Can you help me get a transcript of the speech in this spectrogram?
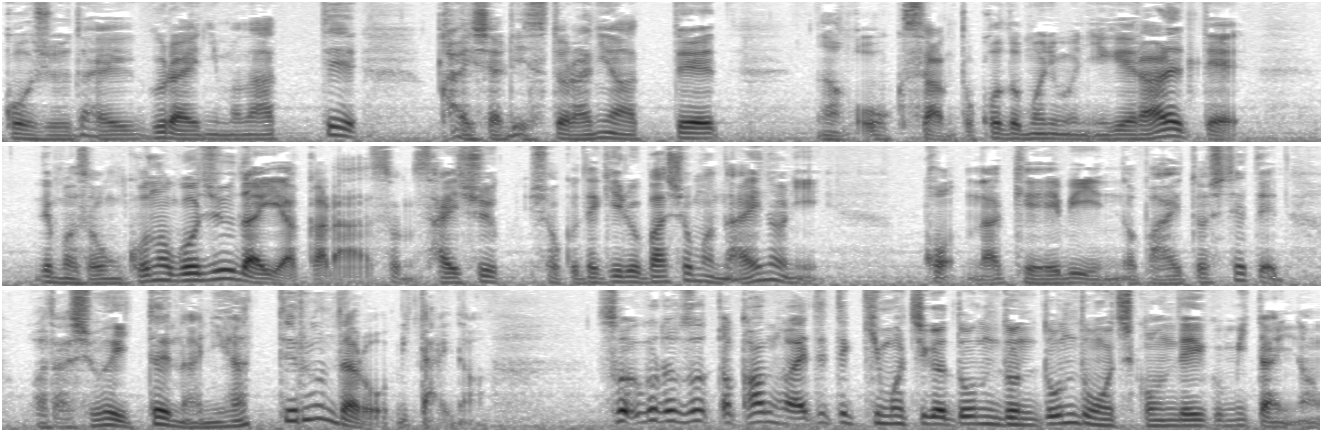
50代ぐらいにもなって、会社リストラにあって、なんか奥さんと子供にも逃げられて、でもそのこの50代やからその再就職できる場所もないのにこんな警備員のバイトしてて、私は一体何やってるんだろうみたいな。そういうことずっと考えてて気持ちがどんどんどんどん落ち込んでいくみたいな、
